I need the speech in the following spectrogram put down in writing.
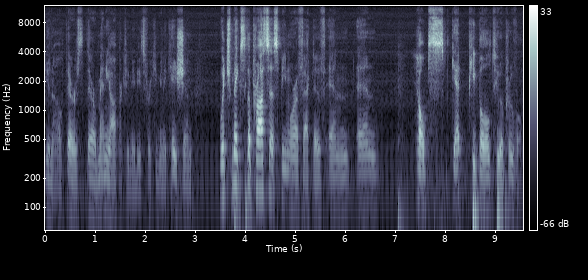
you know, there's, there are many opportunities for communication, which makes the process be more effective and, and helps get people to approval.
